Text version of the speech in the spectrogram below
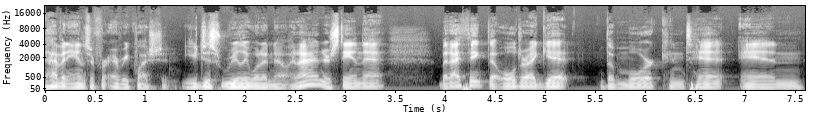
have an answer for every question. You just really want to know, and I understand that. But I think the older I get, the more content and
